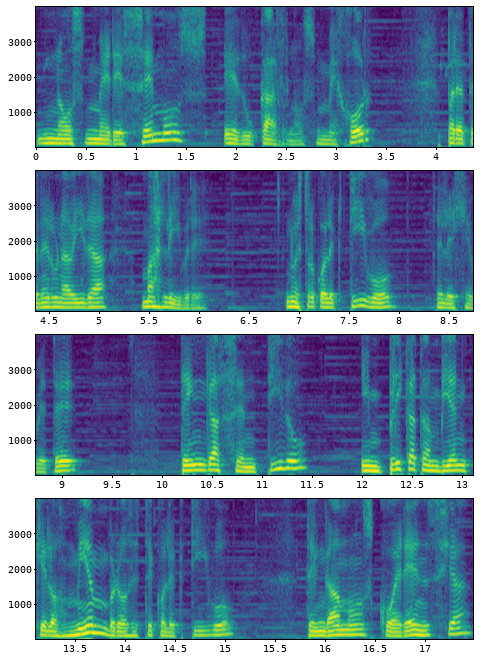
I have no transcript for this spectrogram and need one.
nos merecemos educarnos mejor para tener una vida más libre. Nuestro colectivo LGBT tenga sentido implica también que los miembros de este colectivo tengamos coherencia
